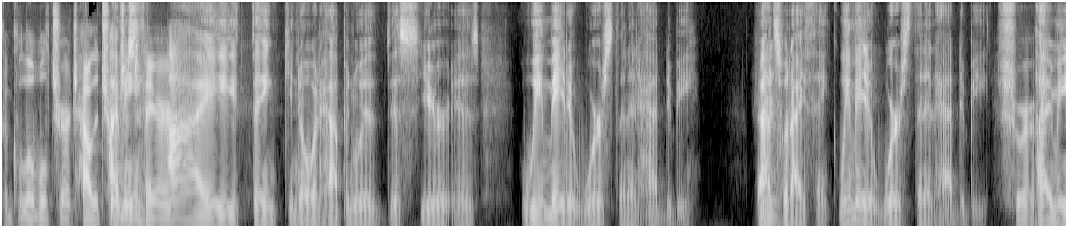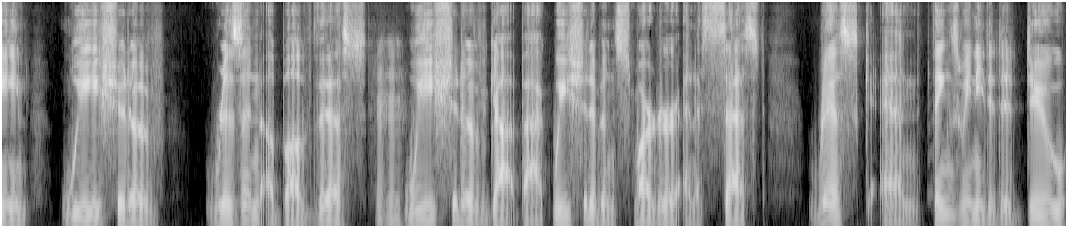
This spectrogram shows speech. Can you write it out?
the global church, how the church I mean, is fared. I think you know what happened with this year is we made it worse than it had to be. That's what I think. We made it worse than it had to be. sure. I mean, we should have risen above this. hmm We should have got back. We should have been smarter and assessed risk and things we needed to do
